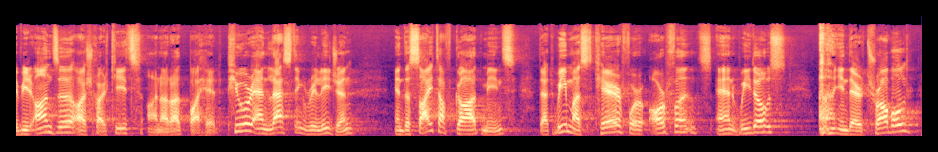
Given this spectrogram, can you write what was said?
եւ իր անձը աշխարհքից անարատ պահել։ Pure and lasting religion in the sight of God means that we must care for orphans and widows in their trouble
